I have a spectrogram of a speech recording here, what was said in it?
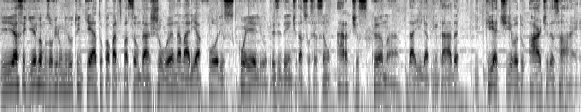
E a seguir vamos ouvir um minuto inquieto com a participação da Joana Maria Flores Coelho, presidente da Associação Artes Cama da Ilha Pintada e criativa do Art Design.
